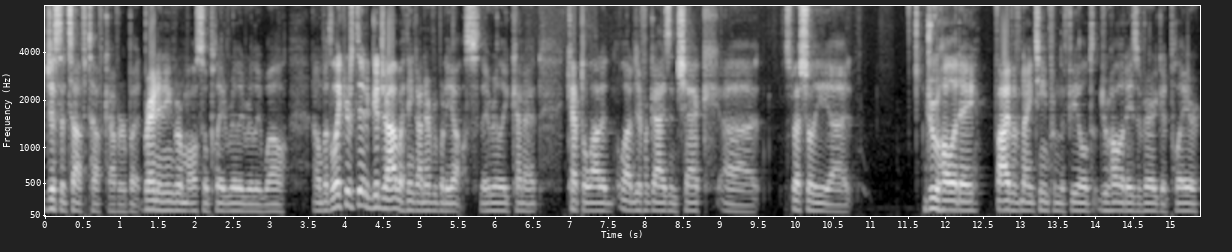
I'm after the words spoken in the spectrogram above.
just a tough, tough cover. But Brandon Ingram also played really, really well. Um, but the Lakers did a good job, I think, on everybody else. They really kind of kept a lot of a lot of different guys in check, uh, especially uh, Jrue Holiday, five of 19 from the field. Jrue Holiday is a very good player.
